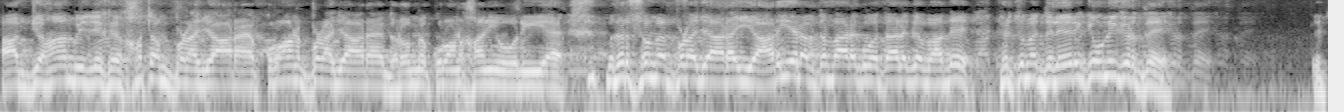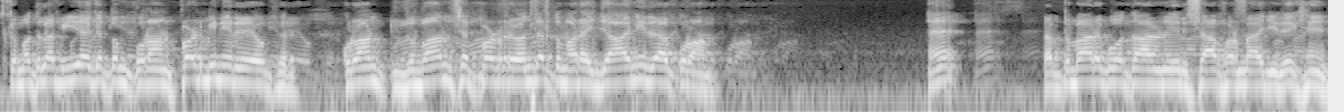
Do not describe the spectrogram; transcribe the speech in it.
آپ جہاں بھی دیکھیں، ختم پڑھا جا رہا ہے، قرآن پڑھا جا رہا ہے، گھروں میں قرآن خانی ہو رہی ہے، مدرسوں میں پڑھا جا رہا ہے، یہ آ رہی ہے رب تبارک و تعالیٰ کے وعدے، پھر تمہیں دلیر کیوں نہیں کرتے؟ اس کا مطلب یہ ہے کہ تم قرآن پڑھ بھی نہیں رہے ہو، پھر قرآن زبان سے پڑھ رہے ہو، اندر تمہارا جا نہیں رہا قرآن۔ رب تبارک و تعالی نے ارشا فرمایا جی دیکھیں۔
